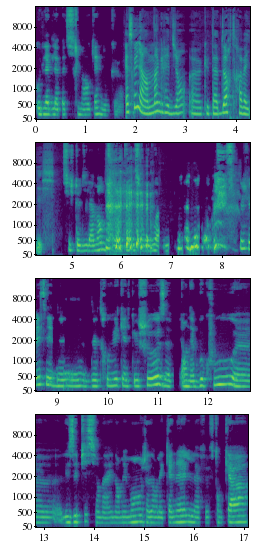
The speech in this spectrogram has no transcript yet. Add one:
au-delà de la pâtisserie marocaine. Donc, est-ce qu'il y a un ingrédient euh, que tu adores travailler Si je te dis l'amande, je vais essayer de, de, trouver quelque chose. On a beaucoup. Euh, les épices, il y en a énormément. J'adore la cannelle, la fève tonka.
